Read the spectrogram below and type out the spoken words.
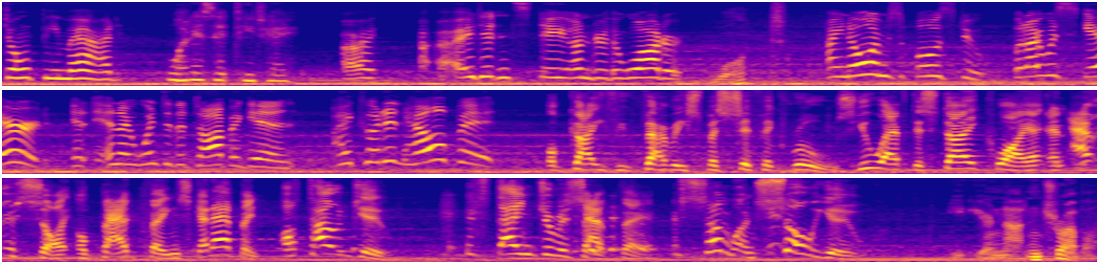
don't be mad. What is it, TJ? I... I didn't stay under the water. What? I know I'm supposed to, but I was scared, and, and I went to the top again. I couldn't help it. I gave you very specific rules. You have to stay quiet and out of sight or bad things can happen. I told you. It's dangerous out there. If someone saw you... You're not in trouble.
